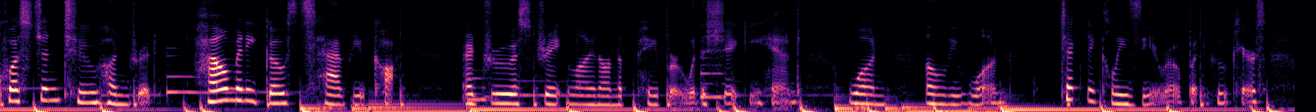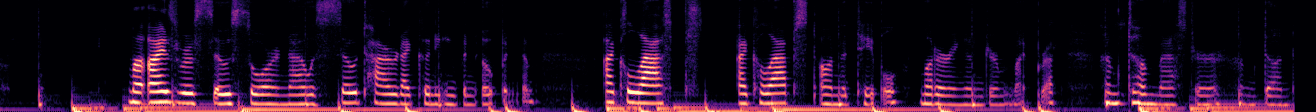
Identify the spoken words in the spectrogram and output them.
Question 200. How many ghosts have you caught? I drew a straight line on the paper with a shaky hand. One, only one. Technically zero, but who cares? My eyes were so sore and I was so tired I couldn't even open them. I collapsed I collapsed on the table, muttering under my breath, I'm done, master, I'm done.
